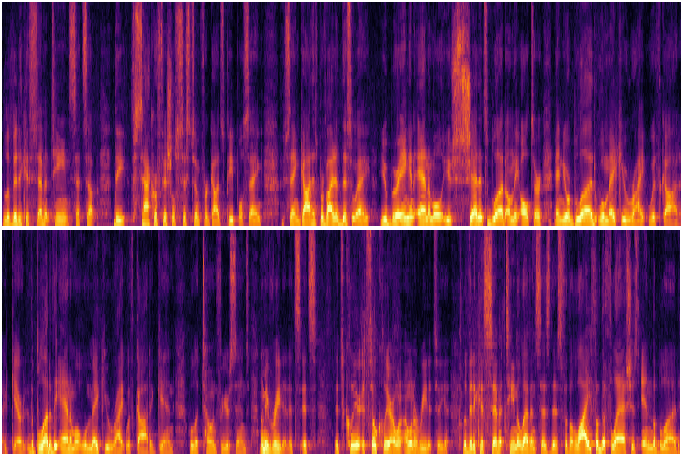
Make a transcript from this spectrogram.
Leviticus 17 sets up the sacrificial system for God's people, saying, saying, God has provided this way. You bring an animal, you shed its blood on the altar, and your blood will make you right with God again. The blood of the animal will make you right with God again, will atone for your sins. Let me read it. It's, it's, it's clear, it's so clear. I want, I want to read it to you. Leviticus 17:11 says this, "For the life of the flesh is in the blood,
